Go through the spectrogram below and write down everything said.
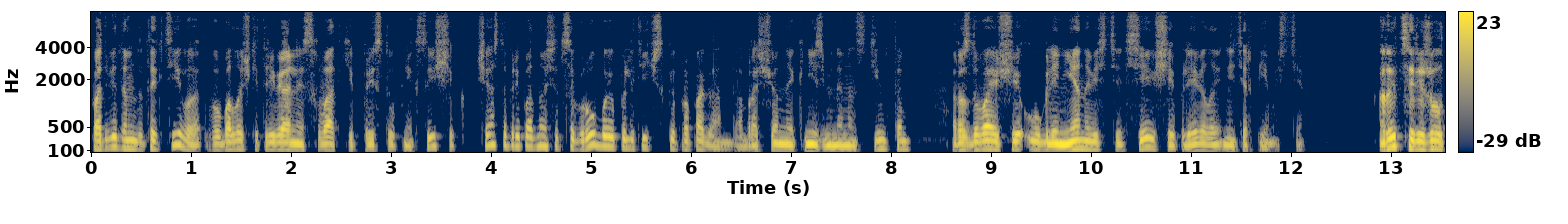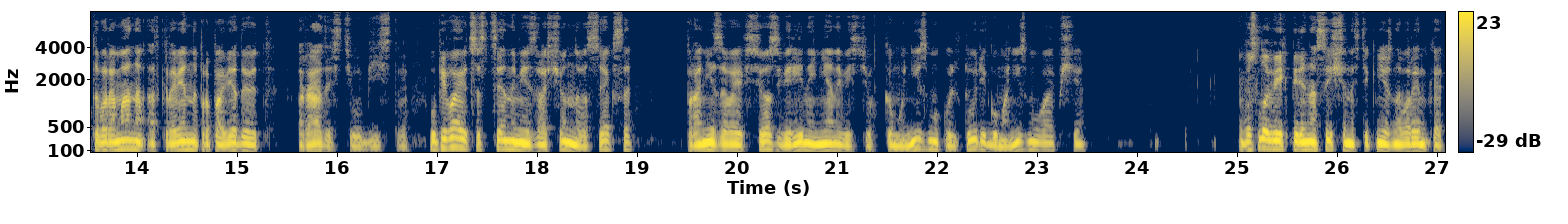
Под видом детектива в оболочке тривиальной схватки преступник-сыщик часто преподносится грубая политическая пропаганда, обращенная к низменным инстинктам, раздувающая угли ненависти, сеющая плевелы нетерпимости. Рыцари желтого романа откровенно проповедуют радости убийства, упиваются сценами извращенного секса, пронизывая все звериной ненавистью к коммунизму, культуре, гуманизму вообще. В условиях перенасыщенности книжного рынка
